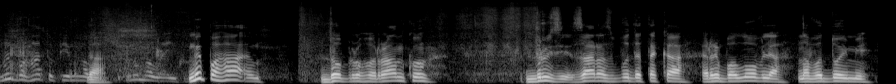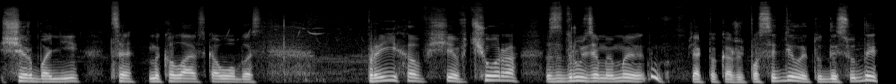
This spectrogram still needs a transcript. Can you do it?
Ми багато піймали, Да. ну маленько. Ми пога... Доброго ранку. Друзі, зараз буде така риболовля на водоймі Щербані, це Миколаївська область. Приїхав ще вчора з друзями. Ми, ну, як то кажуть, посиділи туди-сюди,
